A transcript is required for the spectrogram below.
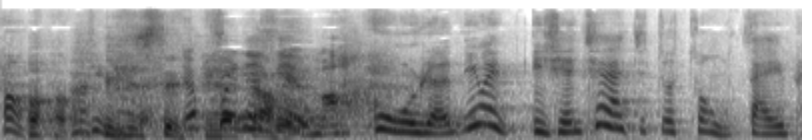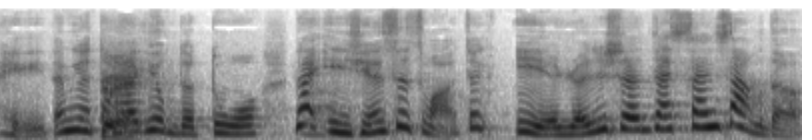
哦，要笨一点吗？人，因为以前现在就这种栽培，因为大家用的多。那以前是什么？就野人参在山上的，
